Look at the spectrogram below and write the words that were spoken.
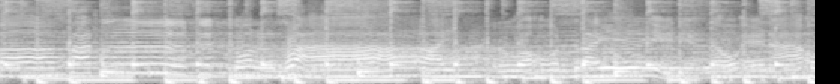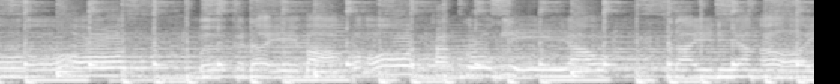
บางบัดลืดขึ้นคนควายรัวโอนไรเดียงเดาไอนาโอนมือก็ได้บางโอนข้างกุเลียวไรเดียงเอ่ย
